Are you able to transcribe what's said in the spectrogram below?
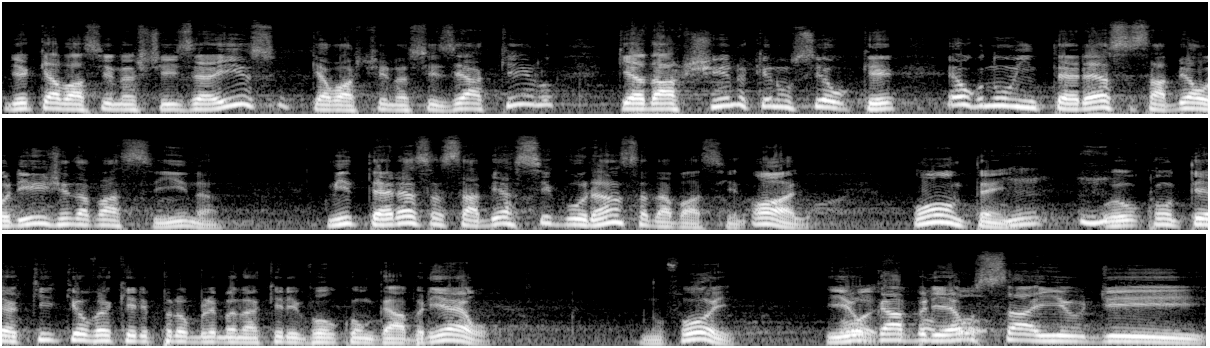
de que a vacina X é isso, que a vacina X é aquilo, que é da China, que não sei o quê. Eu não interessa saber a origem da vacina. Me interessa saber a segurança da vacina. Olha, ontem eu contei aqui que houve aquele problema naquele voo com Gabriel, não foi? E o Gabriel saiu de,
